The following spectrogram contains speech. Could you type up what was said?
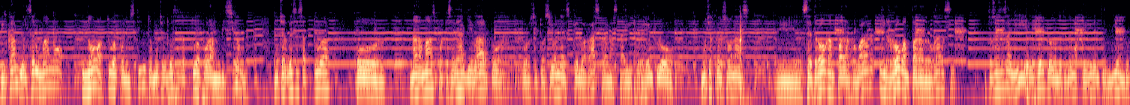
En cambio, el ser humano no actúa por instinto, muchas veces actúa por ambición, muchas veces actúa por nada más porque se deja llevar por, por situaciones que lo arrastran hasta ahí. Por ejemplo, muchas personas eh, se drogan para robar y roban para drogarse. Entonces es allí el ejemplo donde tenemos que ir entendiendo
